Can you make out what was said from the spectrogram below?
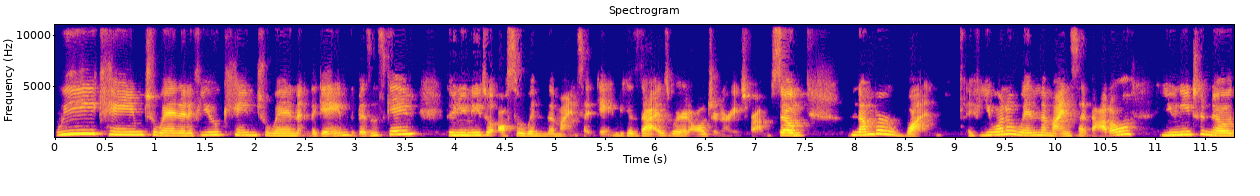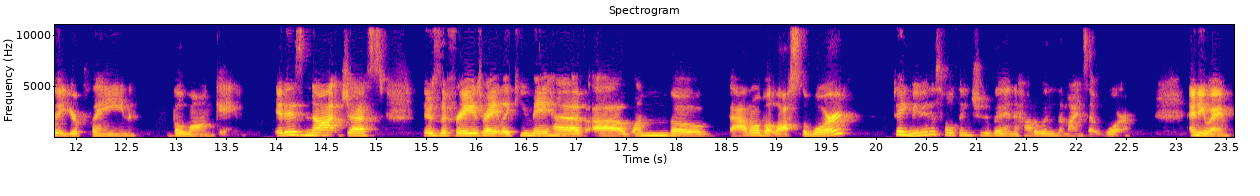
we came to win, and if you came to win the game, the business game, then you need to also win the mindset game because that is where it all generates from. So, number one, if you want to win the mindset battle, you need to know that you're playing the long game. It is not just, there's the phrase, right? Like you may have uh, won the battle but lost the war dang, maybe this whole thing should have been how to win the mindset war. Anyway,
